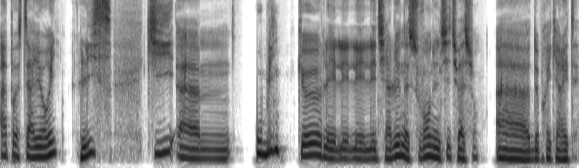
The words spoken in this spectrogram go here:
a posteriori, lisse, qui oublie que les, les, les tiers-lieux naissent souvent d'une situation de précarité.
